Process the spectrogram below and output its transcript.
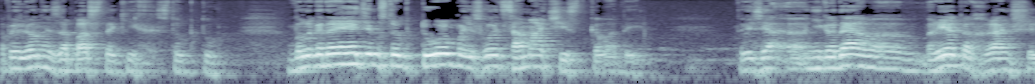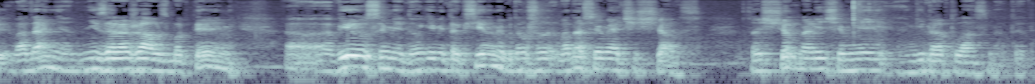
определенный запас таких структур. Благодаря этим структурам происходит сама чистка воды. То есть э, никогда в реках раньше вода не, не заражалась бактериями, э, вирусами, другими токсинами, потому что вода все время очищалась за счет наличия в ней гидроплазмы вот этой.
